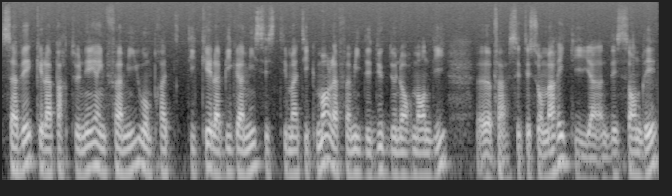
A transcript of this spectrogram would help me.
savait qu'elle appartenait à une famille où on pratiquait la bigamie systématiquement, la famille des ducs de Normandie. Euh, enfin, c'était son mari qui en descendait.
